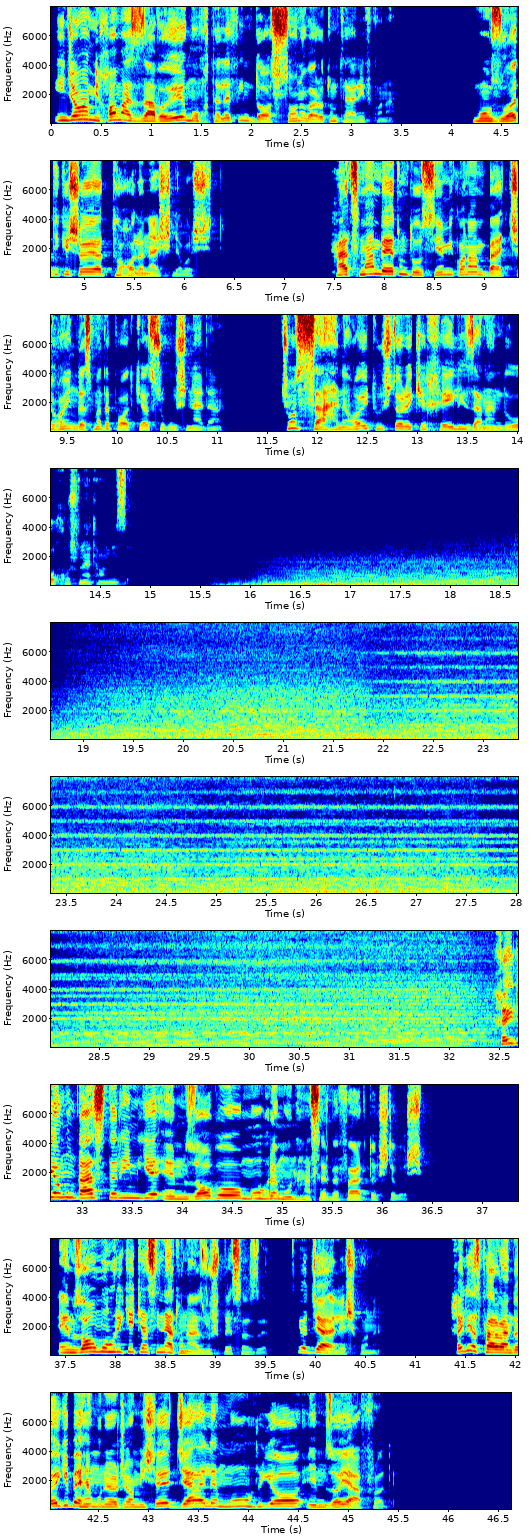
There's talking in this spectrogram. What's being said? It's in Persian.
اینجا من می‌خوام از زوایای مختلف این داستان رو براتون تعریف کنم. موضوعاتی که شاید تا حالا نشیده باشید. حتما بهتون توصیه می‌کنم بچه ها این قسمت پادکست رو گوش ندن. چون صحنه توش داره که خیلی زننده و خشونت آمیزه خیلی همون قصد داریم یه امضا و مهر منحصر به فرد داشته باشیم. امضا و مهری که کسی نتونه از روش بسازه یا جعلش کنه. خیلی از پروندهایی که بهمون به ارجاع میشه جعل مهر یا امضای افراده.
